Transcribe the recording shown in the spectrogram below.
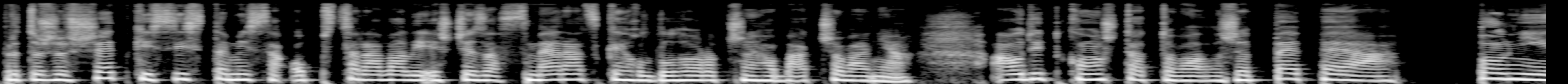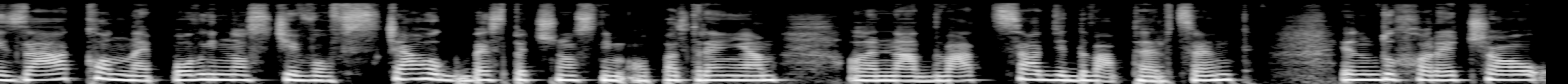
pretože všetky systémy sa obstarávali ešte za smeráckého dlhoročného bačovania. Audit konštatoval, že PPA plní zákonné povinnosti vo vzťahu k bezpečnostným opatreniam len na 22%. Jednoducho rečou e,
